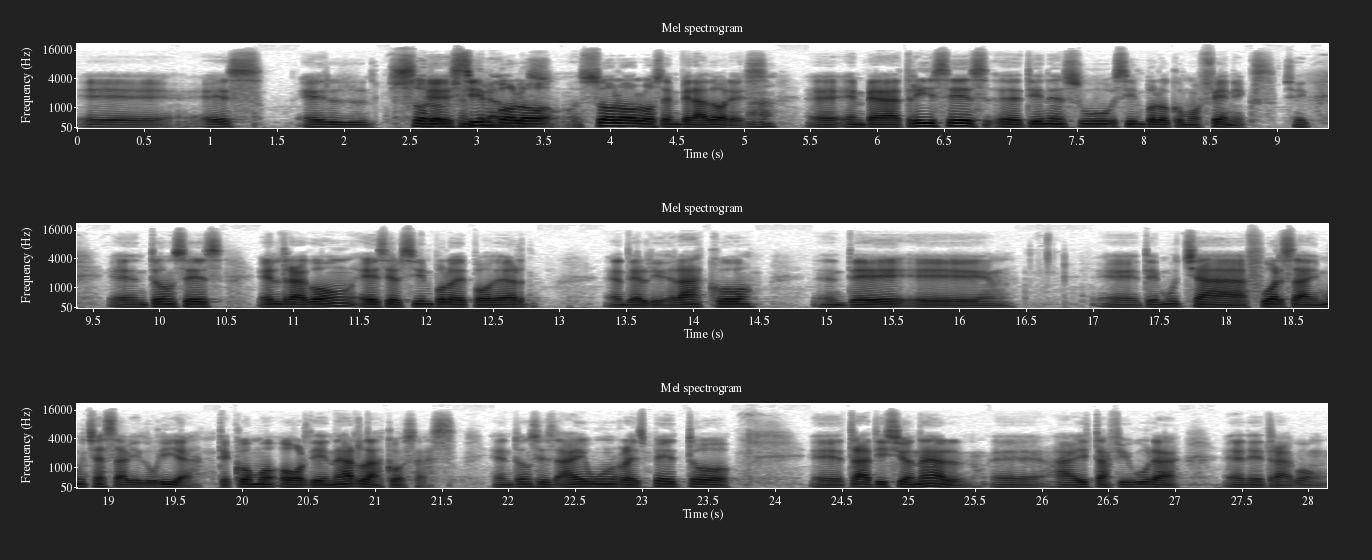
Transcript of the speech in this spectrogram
es el, símbolo, solo los emperadores. Eh, emperatrices eh, tienen su símbolo como fénix. Entonces, el dragón es el símbolo de poder, eh, del liderazgo, de, de mucha fuerza y mucha sabiduría, de cómo ordenar las cosas. Entonces, hay un respeto tradicional a esta figura de dragón.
